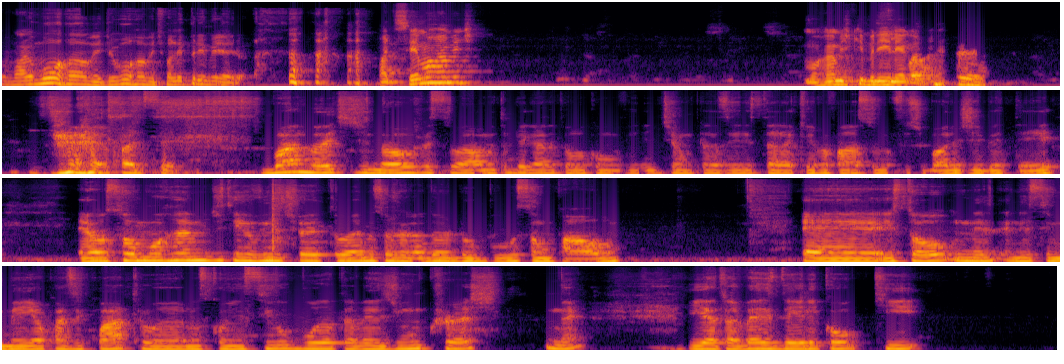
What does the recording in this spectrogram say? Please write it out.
Vai o Mohamed, o Mohamed, falei primeiro. Pode ser, Mohamed? Mohamed que brilha agora. Pode ser. pode ser. Boa noite de novo, pessoal. Muito obrigado pelo convite. É um prazer estar aqui para falar sobre o futebol LGBT. Eu sou o Mohamed, tenho 28 anos, sou jogador do Bu São Paulo. É, estou nesse meio há quase quatro anos. Conheci o Bu através de um crush, né? E através dele que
